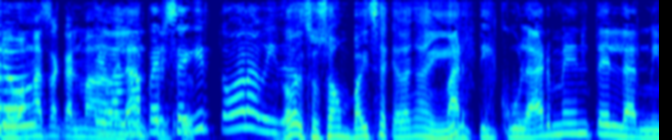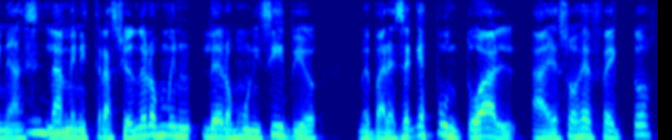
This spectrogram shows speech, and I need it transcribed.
Claro, lo van a sacar más Te van a adelante. perseguir toda la vida. No, esos soundbites se quedan ahí. Particularmente en la, admina- la administración de los, de los municipios, me parece que es puntual a esos efectos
